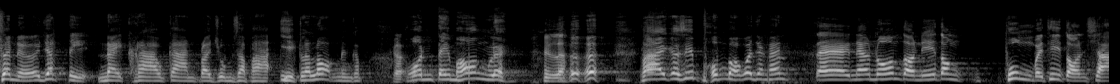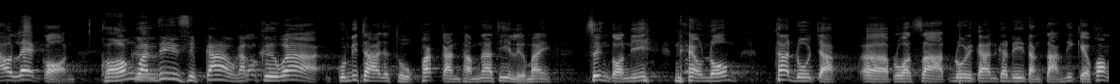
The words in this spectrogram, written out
เสนอยตติในคราวการประชุมสภาอีกละลอกหนึ่งครับ ครับ คนเต็มห้องเลยแล้วพรายกระซิบผมบอกว่าอย่างนั้น แต่แนวโน้มตอนนี้ต้องพุ่งไปที่ตอนเช้าแรกก่อน ของวันที่ 19 ครับ ก็คือว่าคุณพิธาจะถูกพักการทำหน้าที่หรือไม่ ซึ่งตอนนี้แนวโน้มถ้าดูจากเอ่อประวัติศาสตร์ ดูการคดีต่างๆ ที่เกี่ยวข้อง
